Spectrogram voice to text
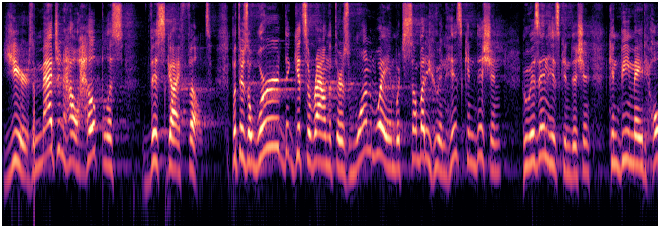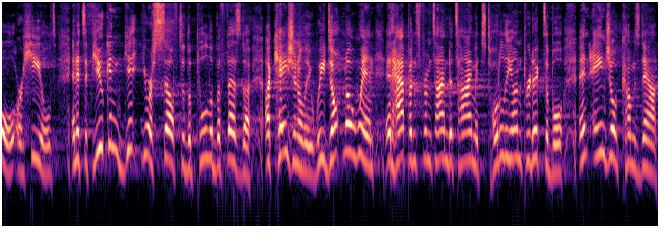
years. Imagine how helpless this guy felt. But there's a word that gets around that there's one way in which somebody who, in his condition, who is in his condition can be made whole or healed. And it's if you can get yourself to the pool of Bethesda occasionally, we don't know when, it happens from time to time, it's totally unpredictable. An angel comes down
